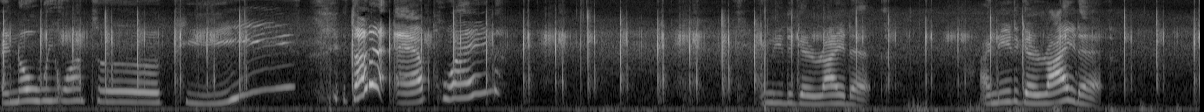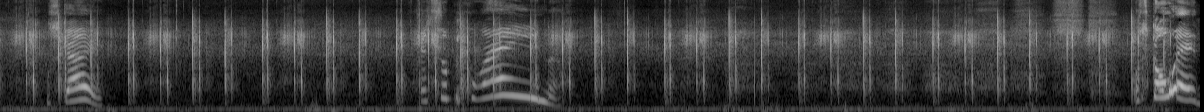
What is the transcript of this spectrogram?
I know we want to pee. Is that an airplane? I need to go ride it. I need to go ride it. Let's go. It's a plane. Let's go in.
